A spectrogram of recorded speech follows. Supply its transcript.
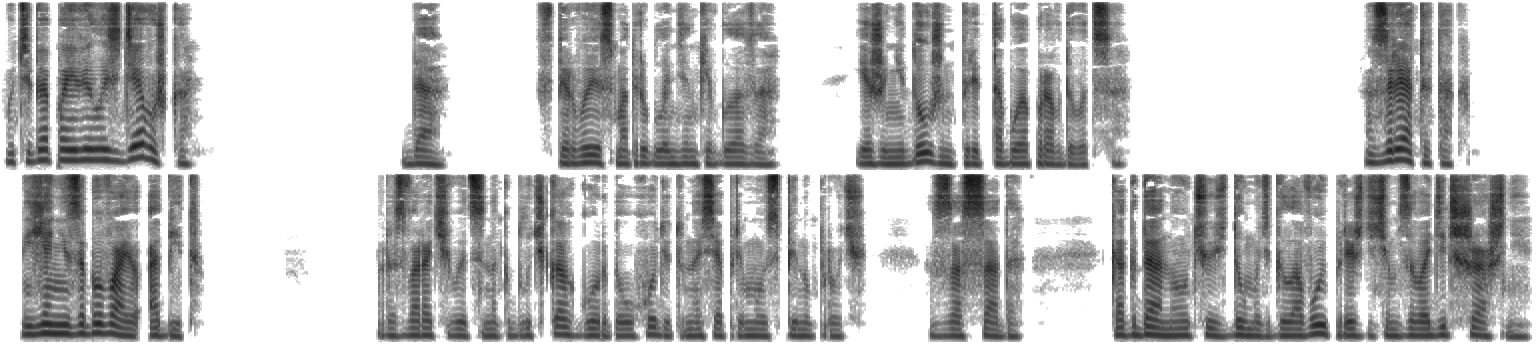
«У тебя появилась девушка?» «Да». Впервые смотрю блондинке в глаза. Я же не должен перед тобой оправдываться. «Зря ты так. Я не забываю обид». Разворачивается на каблучках, гордо уходит, унося прямую спину прочь. Засада. Когда научусь думать головой, прежде чем заводить шашни?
